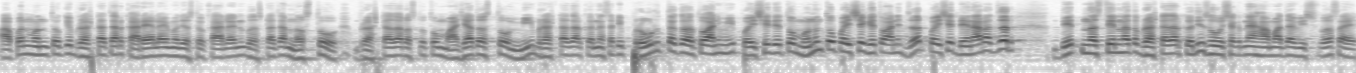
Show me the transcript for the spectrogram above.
आपण म्हणतो की भ्रष्टाचार कार्यालयामध्ये असतो. कार्यालयात भ्रष्टाचार नसतो. भ्रष्टाचार असतो तो माझ्यात असतो. मी भ्रष्टाचार करण्यासाठी प्रवृत्त करतो आणि मी पैसे देतो म्हणून तो पैसे घेतो आणि जर पैसे देणारा जर देत नसतील ना तर भ्रष्टाचार कधीच होऊ शकत नाही हा माझा विश्वास आहे.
